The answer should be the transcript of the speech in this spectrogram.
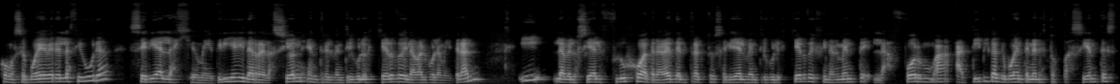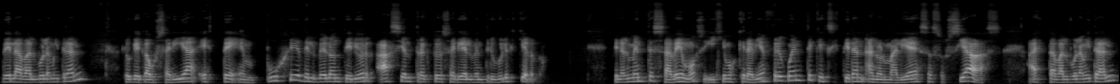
Como se puede ver en la figura, sería la geometría y la relación entre el ventrículo izquierdo y la válvula mitral y la velocidad del flujo a través del tracto de salida del ventrículo izquierdo y finalmente la forma atípica que pueden tener estos pacientes de la válvula mitral, lo que causaría este empuje del velo anterior hacia el tracto de salida del ventrículo izquierdo. Finalmente sabemos y dijimos que era bien frecuente que existieran anormalidades asociadas a esta válvula mitral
